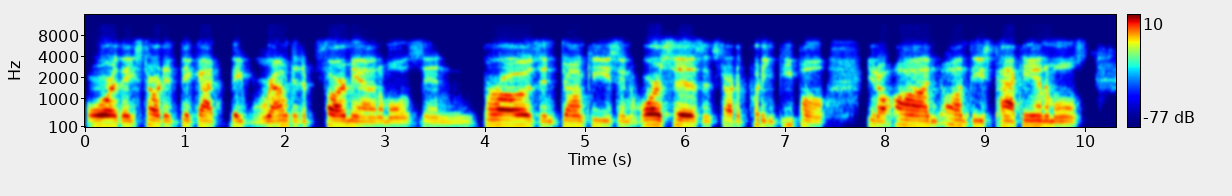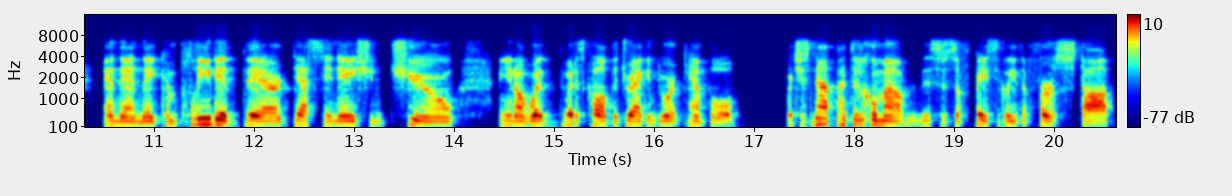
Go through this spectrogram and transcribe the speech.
or they started they got they rounded up farm animals and burros and donkeys and horses and started putting people you know on on these pack animals. And then they completed their destination to you know what what is called the dragon door temple which is not Pataluko Mountain. This is a, basically the first stop,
